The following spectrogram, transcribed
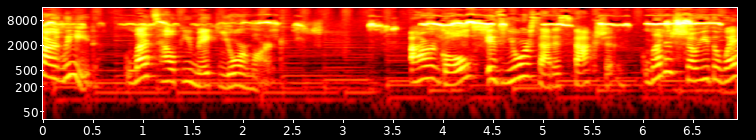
our lead. Let's help you make your mark. Our goal is your satisfaction. Let us show you the way.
